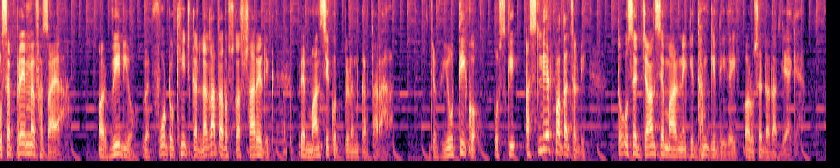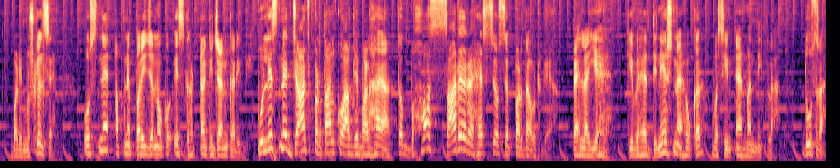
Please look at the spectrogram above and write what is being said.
उसे प्रेम में फंसाया और वीडियो व फ़ोटो खींचकर लगातार उसका शारीरिक व मानसिक उत्पीड़न करता रहा। जब युवती को उसकी असलियत पता चली तो उसे जान से मारने की धमकी दी गई और उसे डरा दिया गया। बड़ी मुश्किल से उसने अपने परिजनों को इस घटना की जानकारी दी। पुलिस ने जाँच पड़ताल को आगे बढ़ाया तो बहुत सारे रहस्यों से पर्दा उठ गया। पहला यह कि वह दिनेश न होकर वसीम अहमद निकला। दूसरा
